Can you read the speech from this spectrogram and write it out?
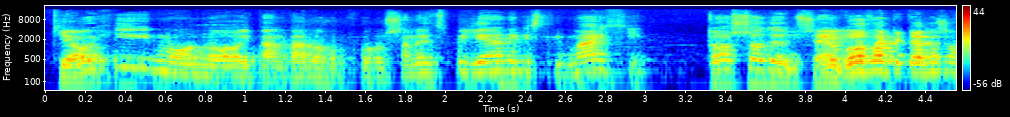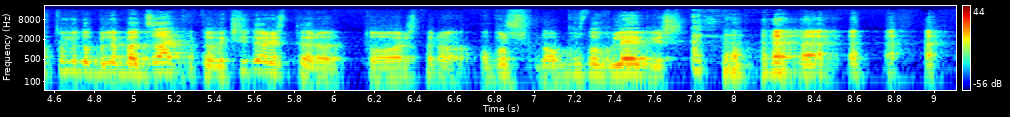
Και όχι μόνο ήταν τα ρούχα που φορούσαν, έτσι πηγαίνανε και στη μάχη. Τόσο δεν τους Εγώ θα επικαθώ σε αυτό με το μπλε μπατζάκι, το δεξί ή το αριστερό. Το αριστερό. Όπως όπως το βλέπεις.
